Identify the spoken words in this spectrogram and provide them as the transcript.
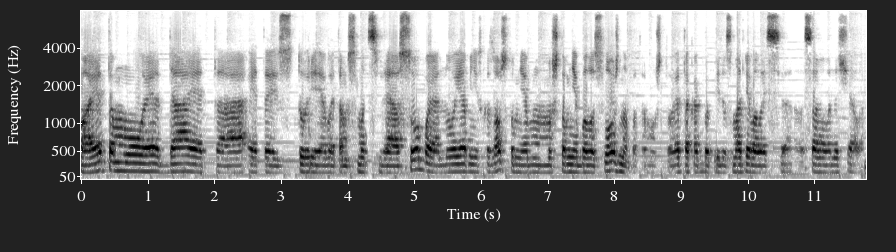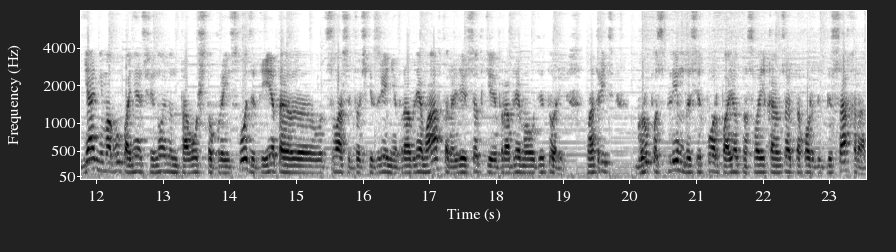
Поэтому, э, да, это, эта история в этом смысле особая, но я бы не сказал, что мне, что мне было сложно, потому что это как бы предусматривалось э, с самого начала. Я не могу понять феномен того, что происходит, и это э, вот с вашей точки зрения проблема автора или все-таки проблема аудитории. Смотрите, группа Сплин до сих пор поет на своих концертах «Орбит без сахара»,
